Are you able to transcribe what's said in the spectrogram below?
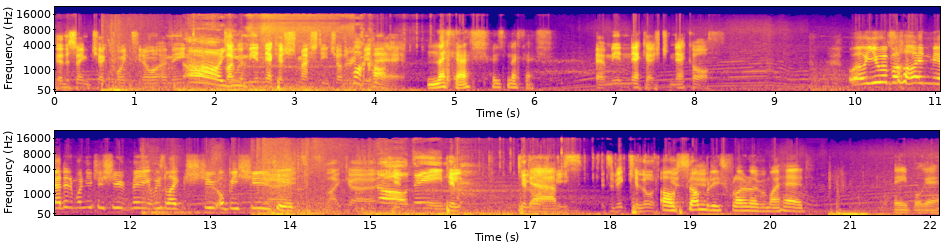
they're the same checkpoint, if you know what I mean. Oh, like you. when me and Nickesh smashed each other Fuck in off. midair. Nickesh? Who's Nickesh? Yeah, me and Nickesh neck off. Well, you were behind me. I didn't want you to shoot me. It was like shoot or be Yeah, shooted. it's like uh, Oh, Dean. kill, kill Gabbs. It's a bit killer. Oh, somebody's flown over my head. Hey, boogie.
